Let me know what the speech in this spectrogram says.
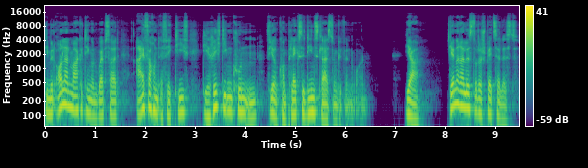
die mit Online-Marketing und Website einfach und effektiv die richtigen Kunden für ihre komplexe Dienstleistung gewinnen wollen. Ja, Generalist oder Spezialist,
